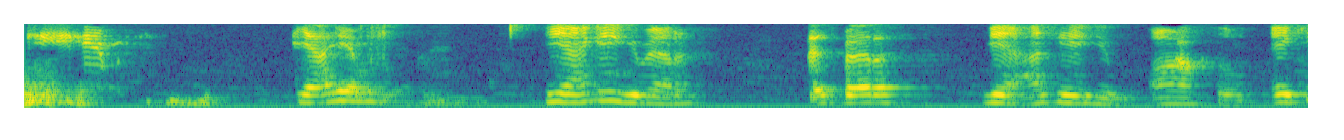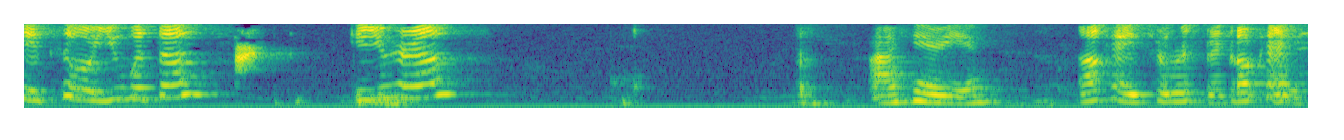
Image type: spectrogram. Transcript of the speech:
Can you hear me? Y'all hear me? Yeah, I can hear you better. That's better. Yeah, I hear you. Awesome. Hey, Kitu, are you with us? Can you hear us? I hear you. Okay, terrific. Okay.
